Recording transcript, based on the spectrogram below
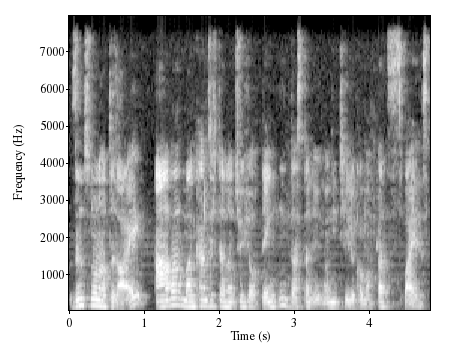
sind es nur noch drei, aber man kann sich dann natürlich auch denken, dass dann irgendwann die Telekom auf Platz 2 ist.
